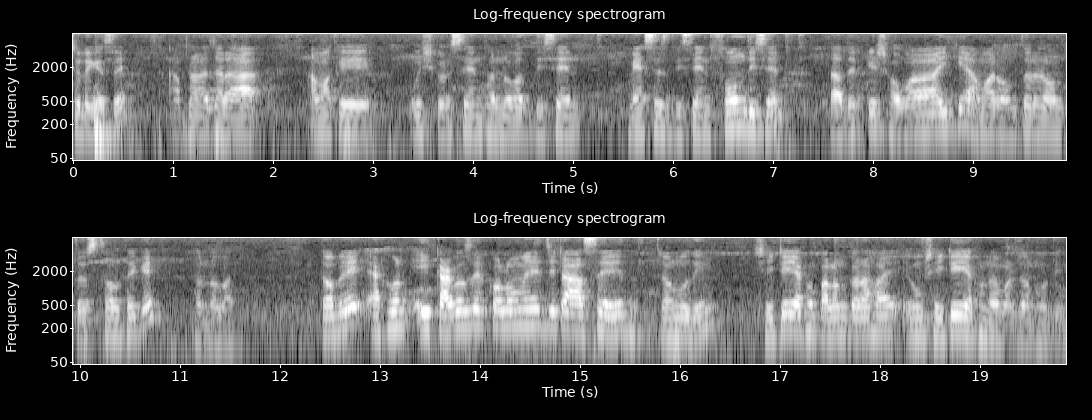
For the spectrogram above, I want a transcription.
চলে গেছে। আপনারা যারা আমাকে উইশ করেছেন, ধন্যবাদ দিছেন মেসেজ দিছেন ফোন দিছেন, তাদেরকে সবাইকে আমার অন্তরের অন্তঃস্থল থেকে ধন্যবাদ। তবে এখন এই কাগজের কলমে যেটা আছে জন্মদিন, সেইটাই এখন পালন করা হয় এবং সেইটাই এখন আমার জন্মদিন।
